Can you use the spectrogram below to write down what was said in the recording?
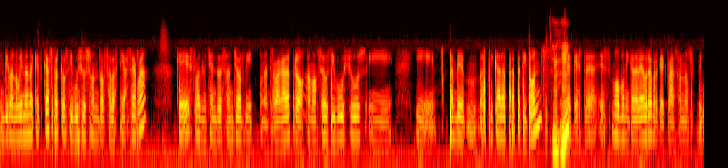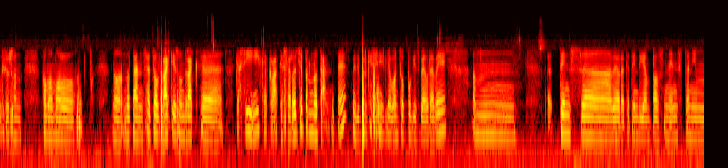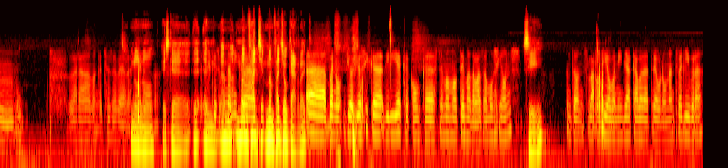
vilanovina en aquest cas, perquè els dibuixos són del Sebastià Serra, que és la llegenda de Sant Jordi una altra vegada, però amb els seus dibuixos i, i també mm, explicada per petitons. Ahà. Aquesta és molt bonica de veure perquè, clar, són els dibuixos són com a molt... No, no tant, saps, el drac és un drac que, que sí, que clar, que és ferotge, però no tant, eh? Vull dir, perquè si llavors el puguis veure bé. Um, tens, uh, a veure, que tindríem pels nens, tenim... Ara m'enganxes a veure. No, no, és que, eh, És que me'n mica- faig, me'n faig el càrrec. Uh, bueno, jo, jo sí que diria que com que estem amb el tema de les emocions, Sí, doncs la Rocío Bonilla acaba de treure un altre llibre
